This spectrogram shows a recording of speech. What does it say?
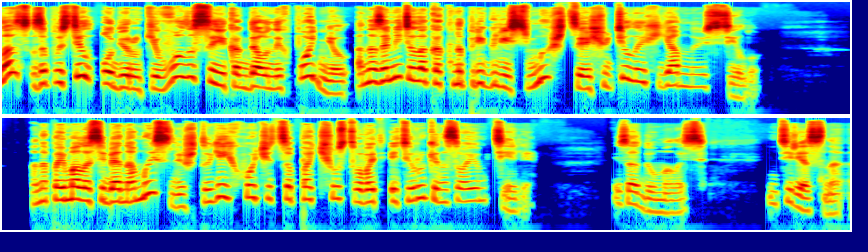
Ланс запустил обе руки в волосы, и когда он их поднял, она заметила, как напряглись мышцы и ощутила их явную силу. Она поймала себя на мысли, что ей хочется почувствовать эти руки на своем теле. И задумалась. Интересно,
